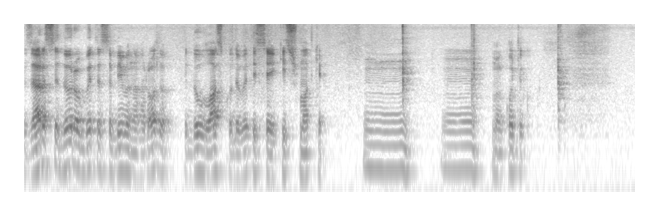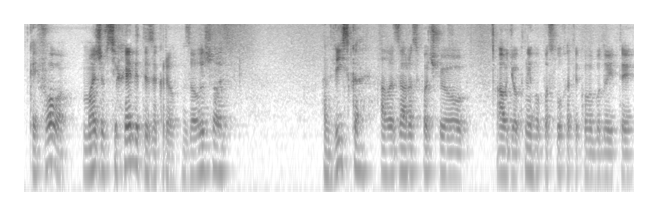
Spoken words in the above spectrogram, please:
Зараз іду робити собі винагороду. Іду в ласку дивитися якісь шмотки. Мой котик. Кайфово. Майже всі хебіти закрив. Залишилась англійська, але зараз хочу аудіокнигу послухати, коли буду йти.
